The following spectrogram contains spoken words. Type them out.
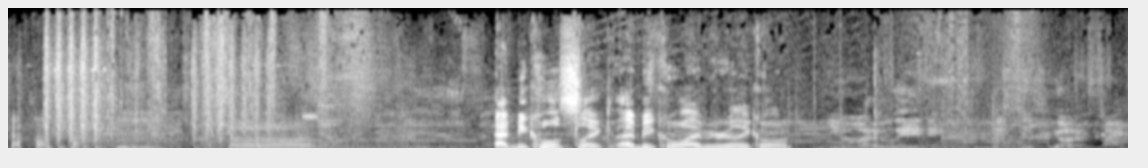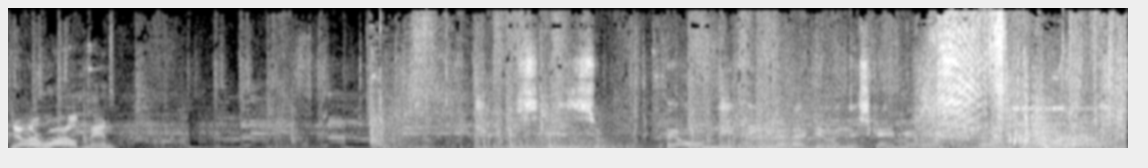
go. Oh. That'd be cool, Slick. That'd be cool. That'd be really cool. Y'all are wild, man. This is the only thing that I do in this game, really. So.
